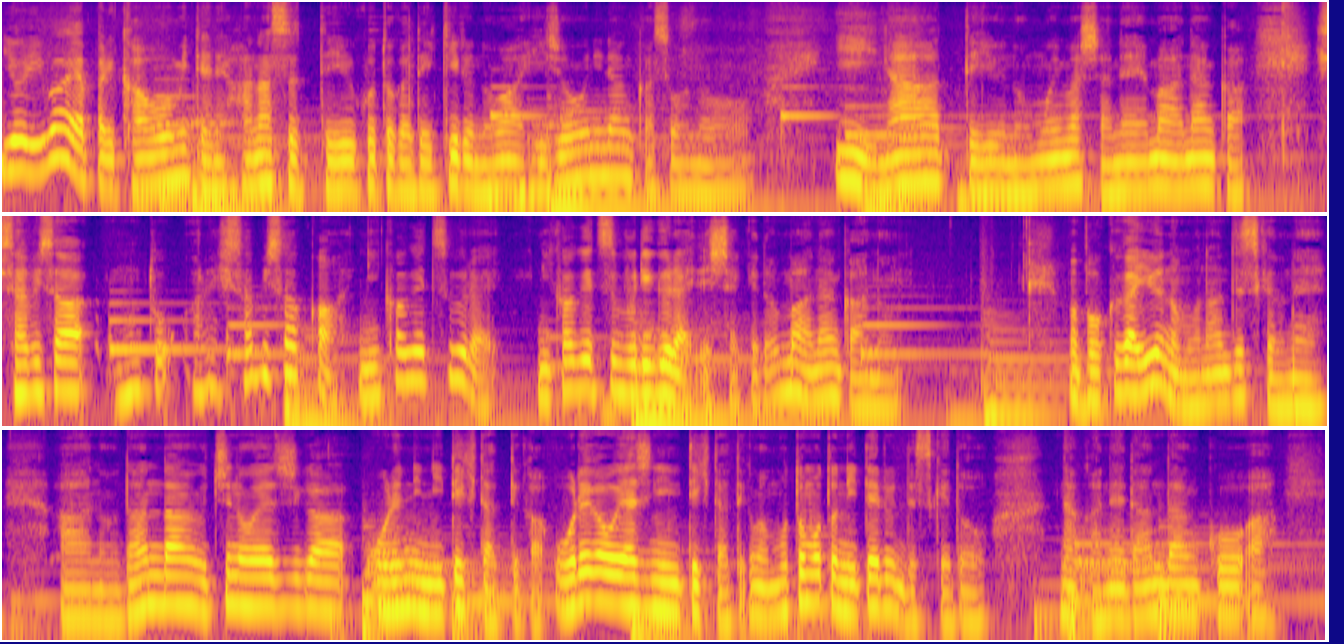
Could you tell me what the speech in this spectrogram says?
よりはやっぱり顔を見てね話すっていうことができるのは非常になんかそのいいなっていうのを思いましたね。まあなんか久々本当あれ久々か。2ヶ月ぐらい2ヶ月ぶりぐらいでしたけどまあなんかあのまあ、僕が言うのもなんですけどね。あのだんだんうちの親父が俺に似てきたっていうか俺が親父に似てきたっていうかもともと似てるんですけどなんかねだんだんこうあっ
